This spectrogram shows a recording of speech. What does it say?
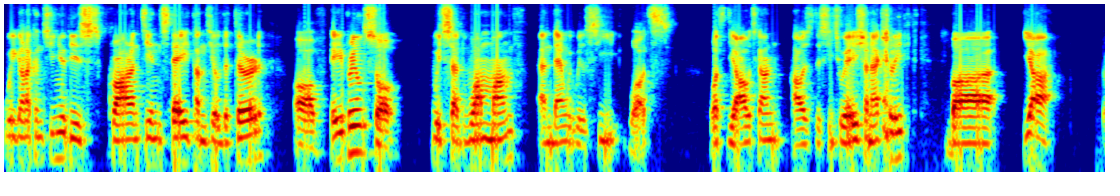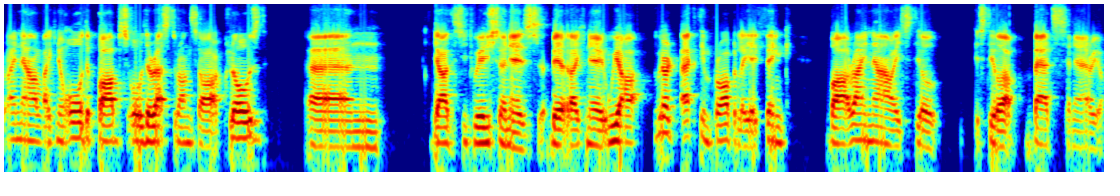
we're gonna continue this quarantine state until the third of April. So we said one month, and then we will see what's what's the outcome, how's the situation actually. But yeah, right now, like you know, all the pubs, all the restaurants are closed, and yeah, the situation is a bit like you know we are we are acting properly, I think, but right now it's still it's still a bad scenario.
